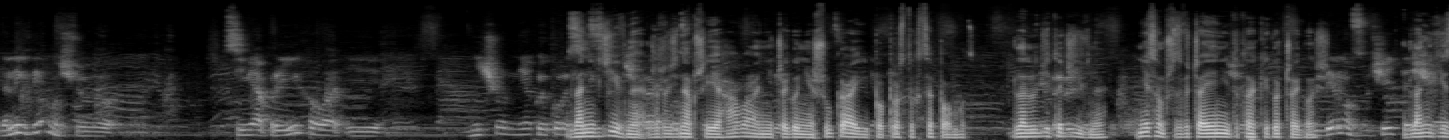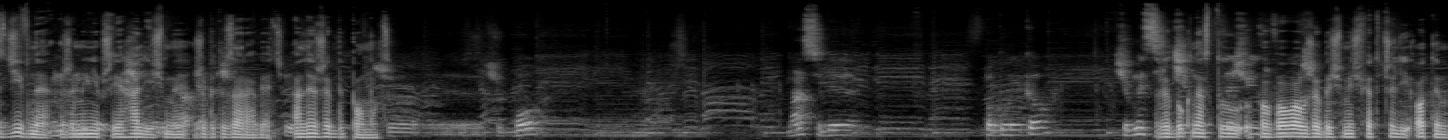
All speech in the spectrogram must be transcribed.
Для них дивно, що сім'я приїхала і нічого ніякої користі. Dla nich dziwne, że rodzina przyjechała, a niczego nie szuka i po prostu chce pomóc. Dla ludzi to dziwne. Nie są przyzwyczajeni do takiego czegoś. Dla nich jest dziwne, że my nie przyjechaliśmy, żeby tu zarabiać, ale żeby pomóc. Że Bóg nas tu powołał, żebyśmy świadczyli o tym,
